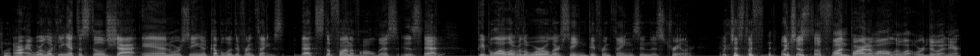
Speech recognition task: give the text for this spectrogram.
foot. All right. We're looking at the still shot and we're seeing a couple of different things. That's the fun of all this is that people all over the world are seeing different things in this trailer, which is the which is the fun part of all of what we're doing here.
